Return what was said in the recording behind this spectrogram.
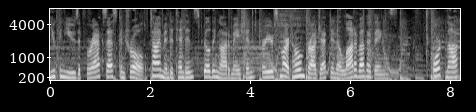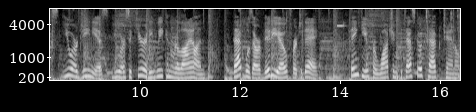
You can use it for access control, time and attendance, building automation, for your smart home project and a lot of other things. Fort Knox, you are genius, you are security we can rely on. That was our video for today. Thank you for watching Patesco Tech channel.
